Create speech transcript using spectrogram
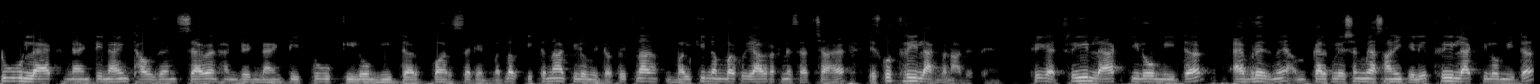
two lakh ninety nine thousand seven hundred ninety two kilometre per second. मतलब इतना किलोमीटर तो इतना बल्कि नंबर को याद रखने से अच्छा है, इसको थ्री लाख बना देते हैं। ठीक है? थ्री लाख किलोमीटर एवरेज में कैलकुलेशन में आसानी के लिए three lakh kilometre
